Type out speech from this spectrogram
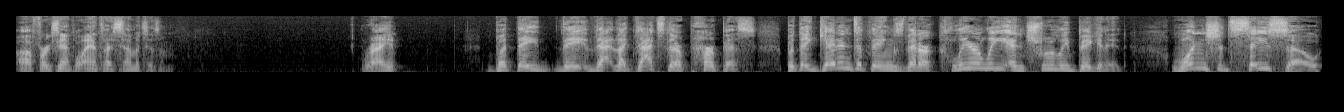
uh, for example, anti Semitism, right? But they, they, that, like, that's their purpose. But they get into things that are clearly and truly bigoted. One should say so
